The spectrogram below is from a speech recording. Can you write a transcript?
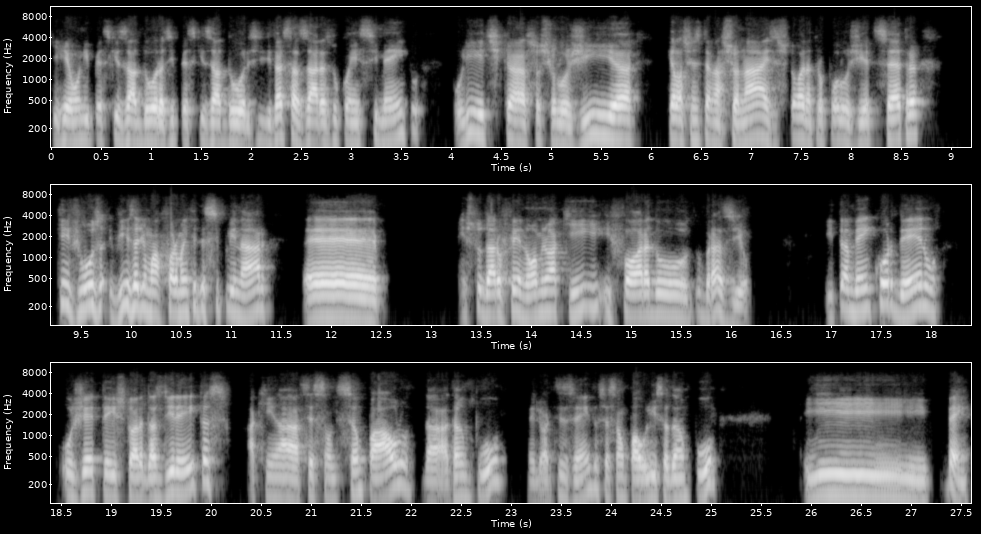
que reúne pesquisadoras e pesquisadores de diversas áreas do conhecimento, política, sociologia, relações internacionais, história, antropologia, etc., que visa de uma forma interdisciplinar é, estudar o fenômeno aqui e fora do, do Brasil e também coordeno o GT História das Direitas, aqui na seção de São Paulo, da, da AMPU, melhor dizendo, seção paulista da AMPU. E, bem,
